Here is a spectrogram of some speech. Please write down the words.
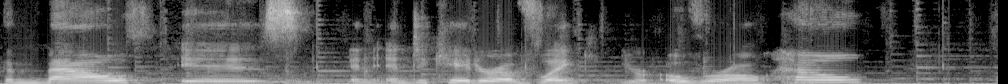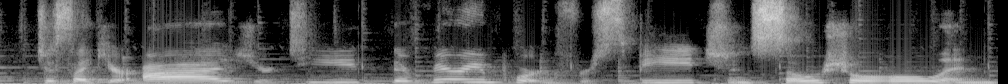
The mouth is an indicator of like your overall health just like your eyes, your teeth, they're very important for speech and social and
